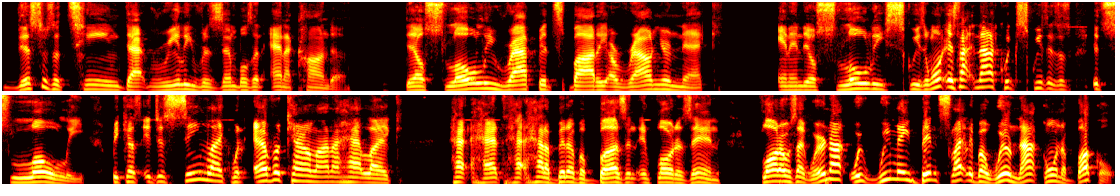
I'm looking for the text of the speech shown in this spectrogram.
this was a team that really resembles an anaconda. They'll slowly wrap its body around your neck and then they'll slowly squeeze. It won't. It's not not a quick squeeze. It's just, it's slowly because it just seemed like whenever Carolina had like had had had, had a bit of a buzz in, in Florida's end, Florida was like, we're not. We, we may bend slightly, but we're not going to buckle.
